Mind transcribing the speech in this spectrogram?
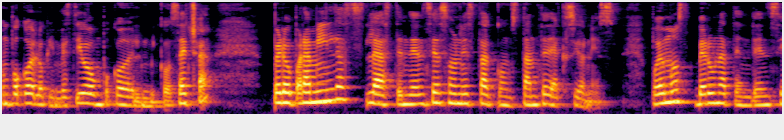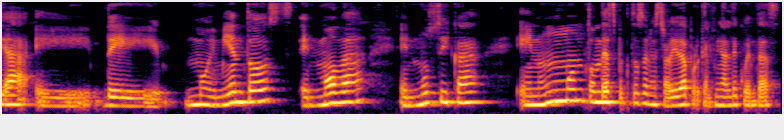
un poco de lo que investigo, un poco de mi cosecha. Pero para mí las, las tendencias son esta constante de acciones. Podemos ver una tendencia eh, de movimientos en moda, en música, en un montón de aspectos de nuestra vida, porque al final de cuentas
